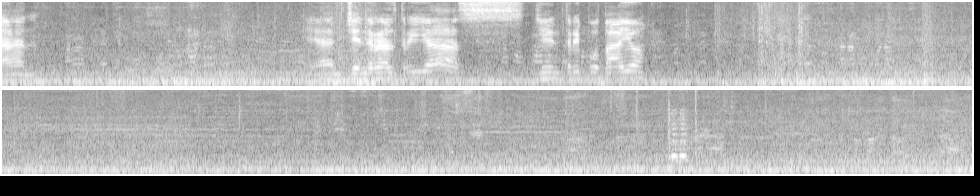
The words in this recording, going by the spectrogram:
yan. Ayan, General Trias. Gentry po tayo. Access. Ah, ah, ah.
